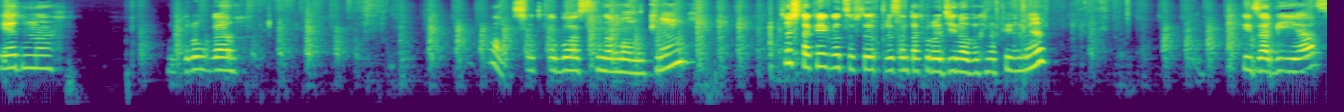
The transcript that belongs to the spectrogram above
Jedna, druga. O, słodka była z cynamonkiem. Coś takiego, co w tych prezentach urodzinowych na filmie. Taki zabijas.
